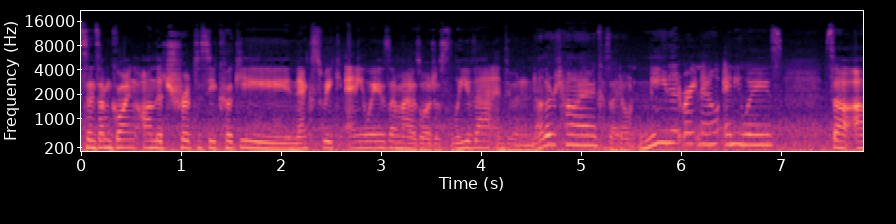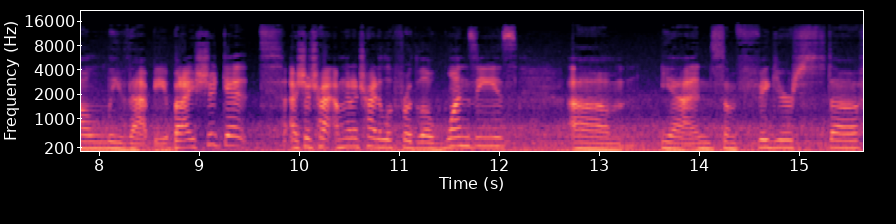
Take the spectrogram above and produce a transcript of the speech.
since I'm going on the trip to see Cookie next week anyways, I might as well just leave that and do it another time because I don't need it right now anyways. So I'll leave that be. But I should get, I should try, I'm gonna try to look for the onesies. Um, yeah, and some figure stuff.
